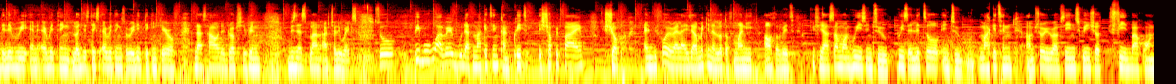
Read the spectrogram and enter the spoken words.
delivery, and everything, logistics, everything's already taken care of. That's how the drop shipping business plan actually works. So people who are very good at marketing can create a Shopify shop and before you realize they are making a lot of money out of it if you are someone who is into who is a little into marketing i'm sure you have seen screenshot feedback on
